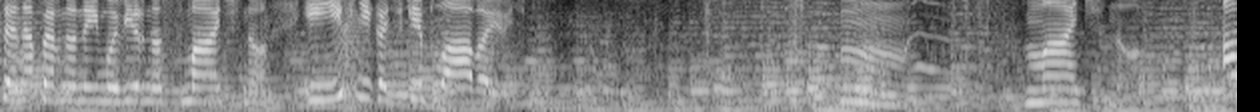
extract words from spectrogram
Це, напевно, неймовірно смачно. І їхні качки плавають. Мм, смачно. А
